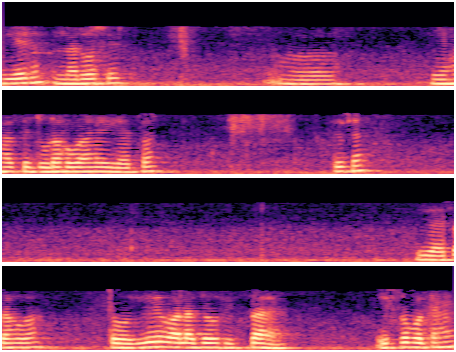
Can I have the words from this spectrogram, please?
ये नर्वस है। और यहाँ से जुड़ा हुआ है ये ऐसा। ठीक है? ये ऐसा हुआ। तो ये वाला जो हिस्सा है, इसको बोलते हैं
